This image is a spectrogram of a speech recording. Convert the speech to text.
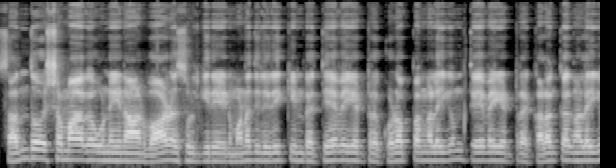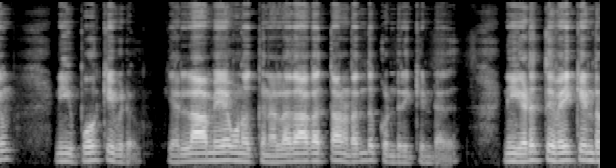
சந்தோஷமாக உன்னை நான் வாழ சொல்கிறேன். மனதில் இருக்கின்ற தேவையற்ற குழப்பங்களையும் தேவையற்ற கலக்கங்களையும் நீ போக்கிவிடு. எல்லாமே உனக்கு நல்லதாகத்தான் நடந்து கொண்டிருக்கின்றது. நீ எடுத்து வைக்கின்ற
